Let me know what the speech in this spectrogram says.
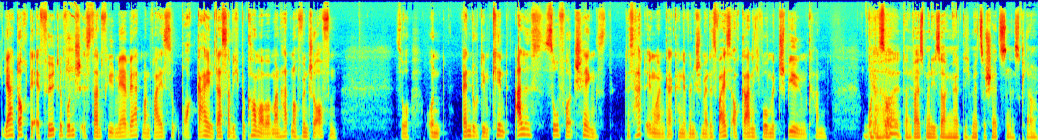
ja doch, der erfüllte Wunsch ist dann viel mehr wert. Man weiß so, boah, geil, das habe ich bekommen, aber man hat noch Wünsche offen. So, und wenn du dem Kind alles sofort schenkst, das hat irgendwann gar keine Wünsche mehr. Das weiß auch gar nicht, womit spielen kann oder ja, soll. Dann weiß man die Sachen halt nicht mehr zu schätzen, ist klar.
